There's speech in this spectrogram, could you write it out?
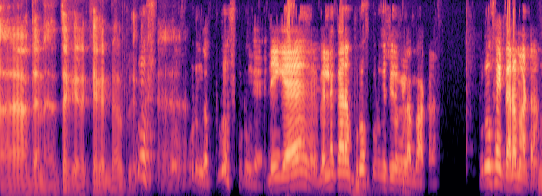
அதானே. கொடுங்க ப்ரூஃப் கொடுங்க. நீங்க வெள்ளைக்காரன் ப்ரூஃப் கொடுக்க சொல்லுங்களா பார்க்கலாம். ப்ரூஃபே தர மாட்டான்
